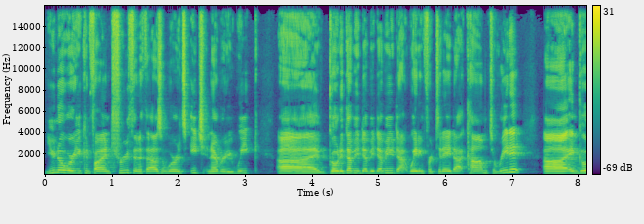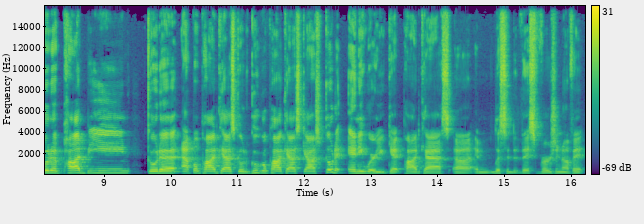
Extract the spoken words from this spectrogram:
You know where you can find truth in a thousand words each and every week. Uh, go to www.waitingfortoday.com to read it, uh, and go to Podbean, go to Apple Podcasts, go to Google Podcasts. Gosh, go to anywhere you get podcasts uh, and listen to this version of it.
